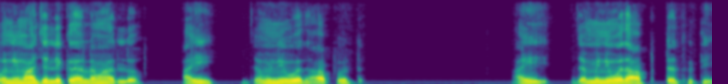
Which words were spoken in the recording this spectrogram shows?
कोणी माझ्या लेकराला मारलं. आई जमिनीवर आपट आई जमिनीवर आपटत होती.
